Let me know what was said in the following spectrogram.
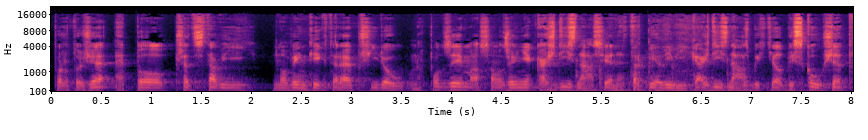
protože Apple představí novinky, které přijdou na podzim a samozřejmě každý z nás je netrpělivý, každý z nás by chtěl vyzkoušet,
